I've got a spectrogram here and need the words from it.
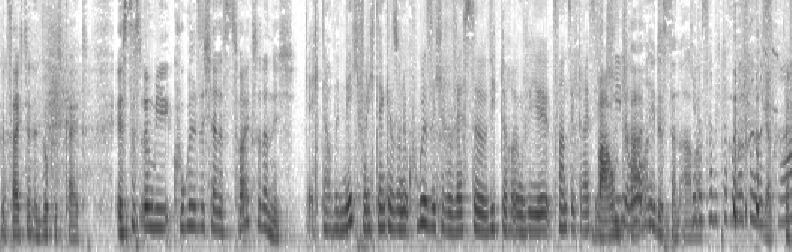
bezeichnen in Wirklichkeit? Ist das irgendwie kugelsicheres Zeugs oder nicht? Ja, ich glaube nicht, weil ich denke, so eine kugelsichere Weste wiegt doch irgendwie 20, 30 Warum Kilo. tragen die und- das dann aber? Ja, das habe ich doch immer schon Ja, gefragt. das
